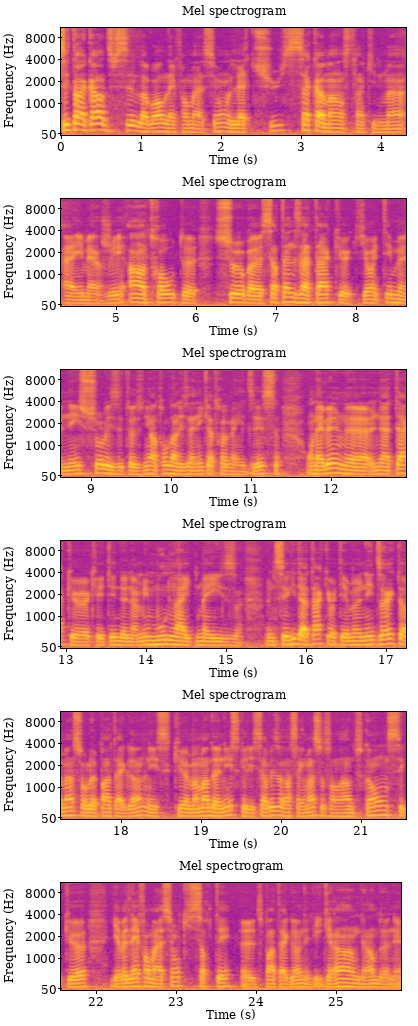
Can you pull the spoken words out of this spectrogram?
C'est encore difficile d'avoir de l'information là-dessus. Ça commence tranquillement à émerger, entre autres euh, sur euh, certaines attaques euh, qui ont été menées sur les États-Unis, entre autres dans les années 90. On avait une, une attaque qui a été dénommée Moonlight Maze, une série d'attaques qui ont été menées directement sur le Pentagone. Et ce qu'à un moment donné, ce que les services de renseignement se sont rendus compte, c'est qu'il y avait de l'information qui sortait du Pentagone et des grandes, grandes données,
